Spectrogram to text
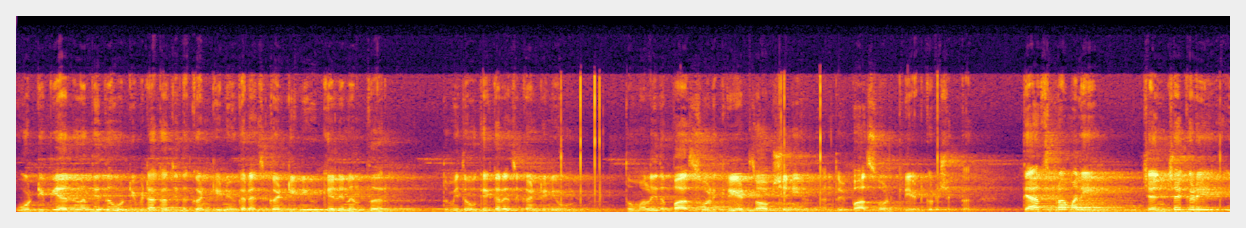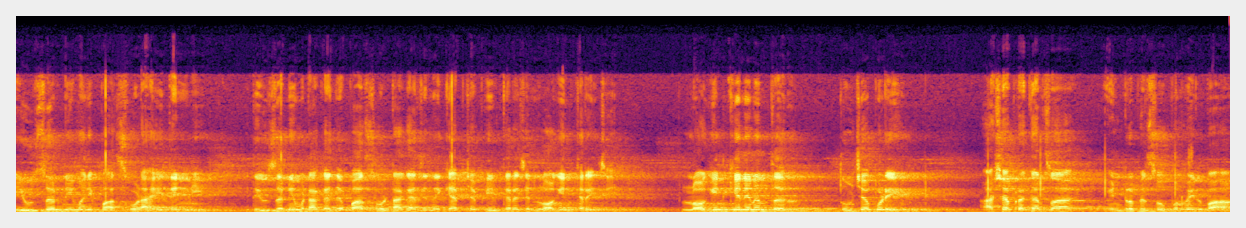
ओ टी पी आल्यानंतर इथं ओ टी पी टाकायचं तिथं कंटिन्यू करायचं. कंटिन्यू केल्यानंतर तुम्ही इथं ओके करायचं कंटिन्यू तुम्हाला इथं पासवर्ड क्रिएटचा ऑप्शन येईल आणि तुम्ही पासवर्ड क्रिएट करू शकता. त्याचप्रमाणे ज्यांच्याकडे युजर नेम आणि पासवर्ड आहे त्यांनी इथे युजर नेम टाकायचं पासवर्ड टाकायचं आणि कॅपच्या फिल करायचे आणि लॉग इन करायचे लॉग इन केल्यानंतर तुमच्यापुढे अशा प्रकारचा इंटरफेस ओपन होईल पहा.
